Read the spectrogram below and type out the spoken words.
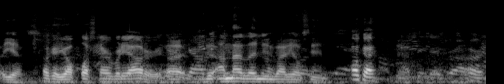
Uh, yes. Okay, y'all flushing everybody out or? Uh, th- I'm not letting anybody else in. Okay. Yeah. All right.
